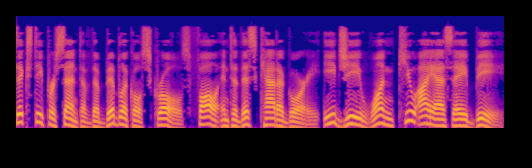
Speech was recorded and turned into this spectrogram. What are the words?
60% of the biblical scrolls fall into this category e.g. 1 Qisab,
